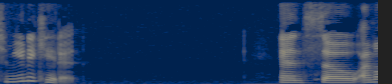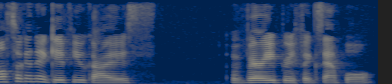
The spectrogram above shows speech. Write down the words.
communicate it. And so I'm also going to give you guys a very brief example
